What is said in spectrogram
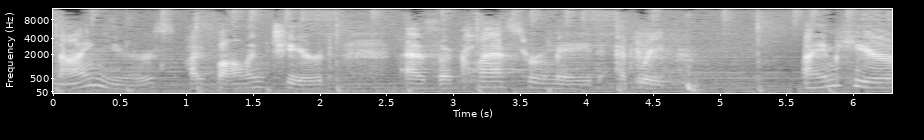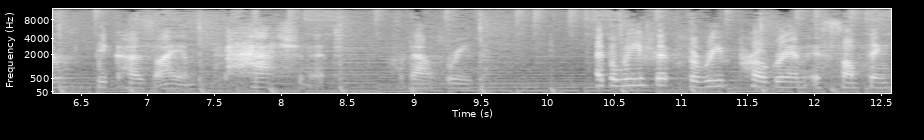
nine years, I volunteered as a classroom aide at REEP. I am here because I am passionate about REEP. I believe that the REEP program is something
